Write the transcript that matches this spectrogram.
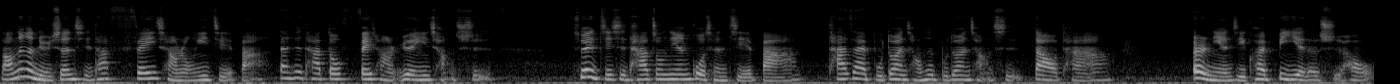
然后那个女生其实她非常容易结巴，但是她都非常愿意尝试。所以即使她中间过程结巴，她在不断尝试、不断尝试，到她二年级快毕业的时候，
